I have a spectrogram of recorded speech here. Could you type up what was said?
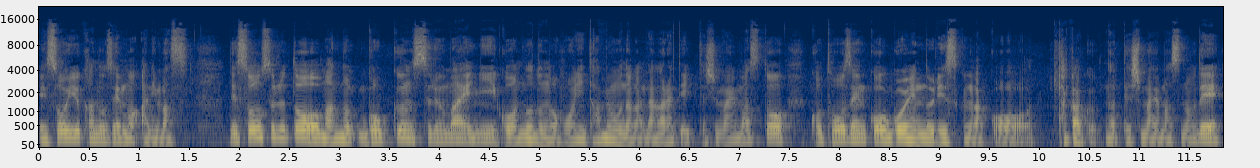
えそういう可能性もあります。でそうすると、まあの、ごっくんする前にこう喉の方に食べ物が流れていってしまいますとこう当然こう誤嚥のリスクがこう高くなってしまいますので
